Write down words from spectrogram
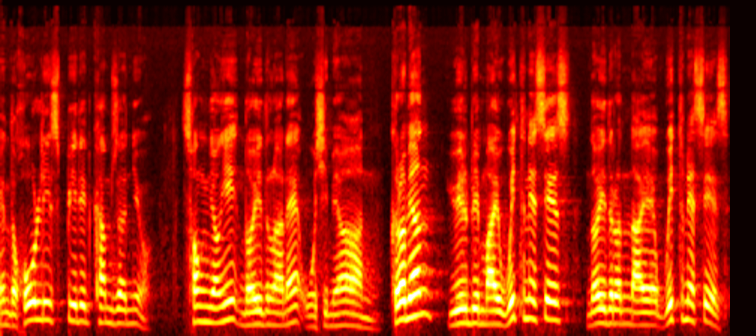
When the Holy Spirit comes on you. 성령이 너희들 안에 오시면 그러면 you will be my witnesses. 너희들은 나의 witnesses.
